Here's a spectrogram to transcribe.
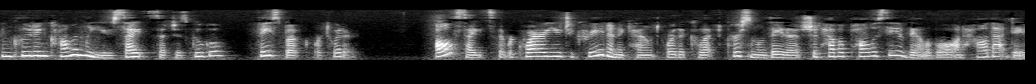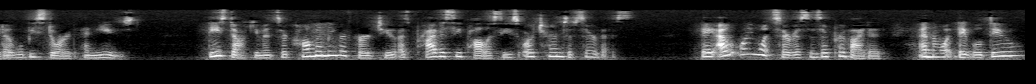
including commonly used sites such as Google, Facebook, or Twitter. All sites that require you to create an account or that collect personal data should have a policy available on how that data will be stored and used. These documents are commonly referred to as privacy policies or terms of service. They outline what services are provided and what they will do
